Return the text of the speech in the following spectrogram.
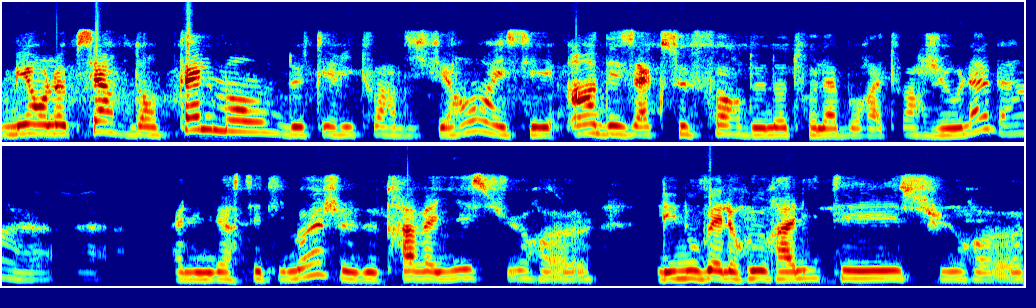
mais on l'observe dans tellement de territoires différents et c'est un des axes forts de notre laboratoire Géolab hein, à l'université de Limoges de travailler sur euh, les nouvelles ruralités, sur euh,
